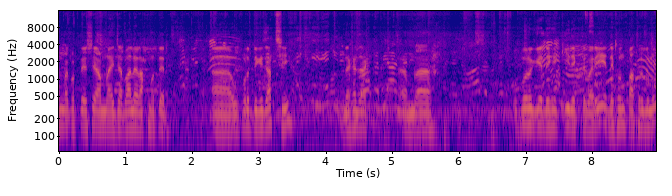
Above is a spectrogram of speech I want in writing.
ওমরা করতে এসে আমরা এই জাবালে রহমতের উপরের দিকে যাচ্ছি। দেখা যাক, আমরা উপরে গিয়ে দেখি কি দেখতে পারি। দেখুন পাথরগুলো।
